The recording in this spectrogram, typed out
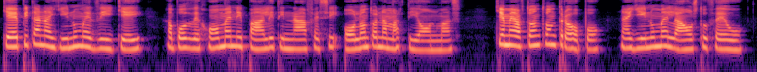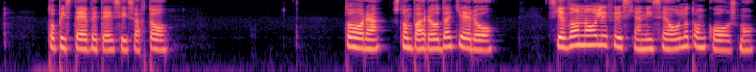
και έπειτα να γίνουμε δίκαιοι αποδεχόμενοι πάλι την άφεση όλων των αμαρτιών μας και με αυτόν τον τρόπο να γίνουμε λαός του Θεού. Το πιστεύετε εσείς αυτό; Τώρα, στον παρόντα καιρό, σχεδόν όλοι οι χριστιανοί σε όλο τον κόσμο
